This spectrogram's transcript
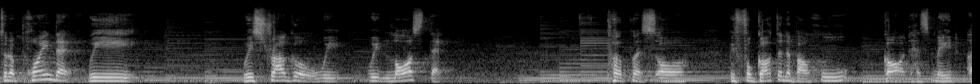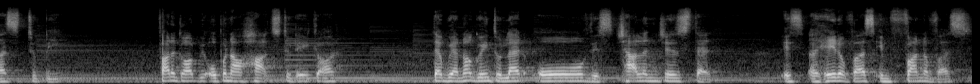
to the point that we, we struggle, we, we lost that purpose or we've forgotten about who God has made us to be. Father God, we open our hearts today, God, that we are not going to let all these challenges that is ahead of us, in front of us,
